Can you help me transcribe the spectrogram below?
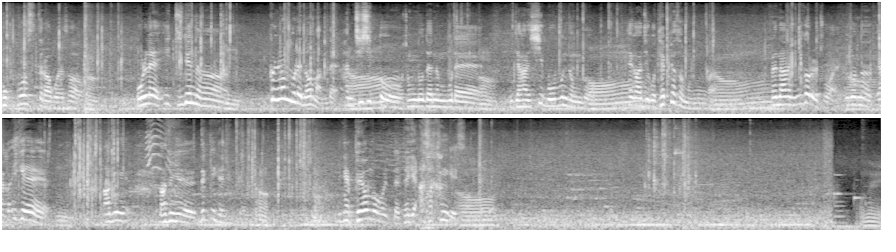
복부어스트라고 해서 어. 원래 이 두 개는 음. 끓는 물에 넣으면 안 돼. 한 아. 70도 정도 되는 물에 어. 이제 한 15분 정도 어. 해가지고 데펴서 먹는 거야. 어. 그래서 나는 이거를 좋아해. 이거는 어. 약간 이게 음. 나중에 나중에 느끼게 해줄게. 어. 이게 베어 먹을 때 되게 아삭한 게 있어. 어. 오늘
